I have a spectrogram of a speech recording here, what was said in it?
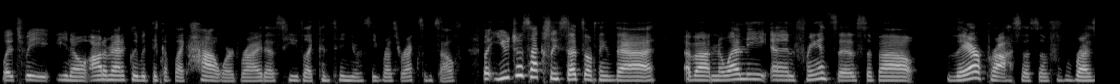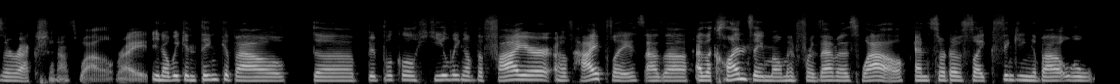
which we, you know, automatically would think of like Howard, right, as he like continuously resurrects himself. But you just actually said something that about Noemi and Francis about their process of resurrection as well, right? You know, we can think about the biblical healing of the fire of high place as a as a cleansing moment for them as well. And sort of like thinking about well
